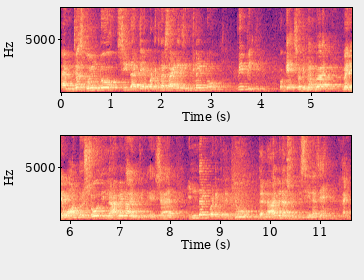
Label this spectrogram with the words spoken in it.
I am just going to see that a particular side is inclined to VP. Okay, so remember when I want to show the lamina inclination in that particular view, the lamina should be seen as a line.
